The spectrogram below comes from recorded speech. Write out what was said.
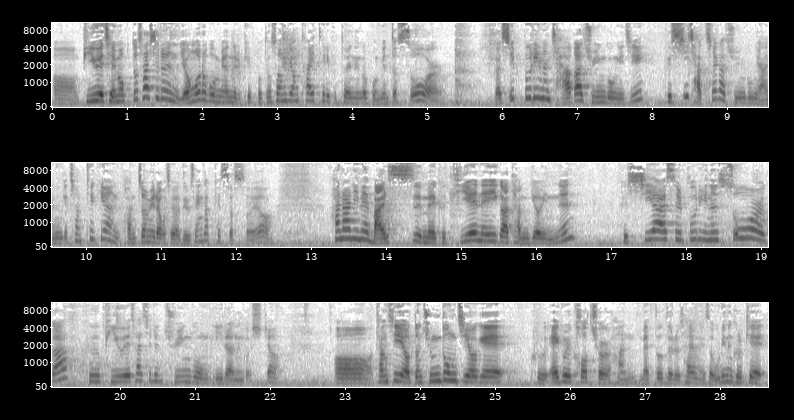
어, 비유의 제목도 사실은 영어로 보면 이렇게 보통 성경 타이틀이 붙어 있는 걸 보면 the sower, 그러니까 씨 뿌리는 자가 주인공이지 그 씨 자체가 주인공이 아닌 게 참 특이한 관점이라고 제가 늘 생각했었어요. 하나님의 말씀에 그 DNA가 담겨 있는 그 씨앗을 뿌리는 소어가 그 비유의 사실은 주인공이라는 것이죠. 어, 당시 어떤 중동 지역의 그 agriculture한 메소드를 사용해서 우리는 그렇게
